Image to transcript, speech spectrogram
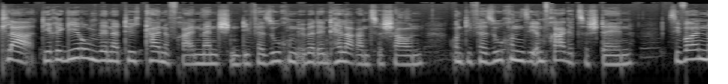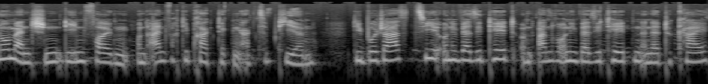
Klar, die Regierung will natürlich keine freien Menschen, die versuchen, über den Tellerrand zu schauen und die versuchen, sie in Frage zu stellen. Sie wollen nur Menschen, die ihnen folgen und einfach die Praktiken akzeptieren. Die Boğaziçi-Universität und andere Universitäten in der Türkei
